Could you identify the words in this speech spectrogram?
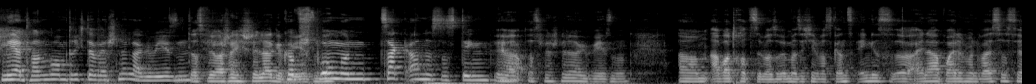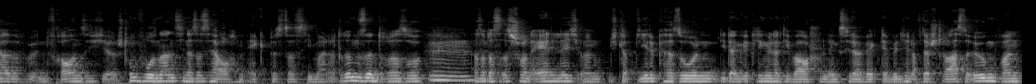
Nee, ein Tannenbaumtrichter wäre schneller gewesen. Das wäre wahrscheinlich schneller gewesen. Kopfsprung und zack, an ist das Ding. Ja, ja. das wäre schneller gewesen. Ähm, aber trotzdem, also wenn man sich in was ganz Enges äh, einarbeitet, man weiß das ja, also wenn Frauen sich äh, Strumpfhosen anziehen, das ist ja auch ein Eck, bis dass die mal da drin sind oder so. Mm. Also das ist schon ähnlich und ich glaube, jede Person, die dann geklingelt hat, die war auch schon längst wieder weg. Der bin ich auf der Straße irgendwann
